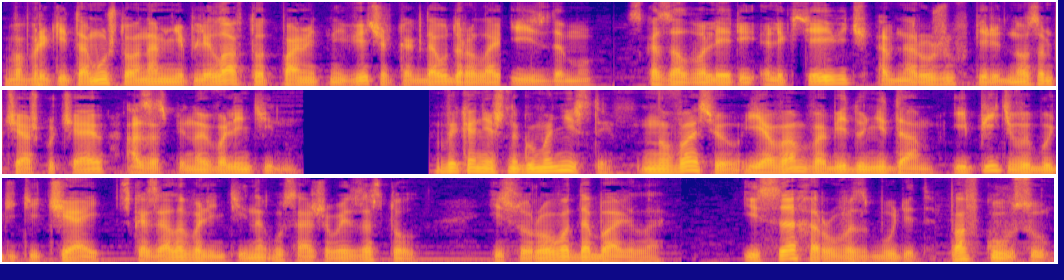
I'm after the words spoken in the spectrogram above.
Вопреки тому, что она мне плела в тот памятный вечер, когда удрала из дому сказал Валерий Алексеевич, обнаружив перед носом чашку чаю, а за спиной Валентину. «Вы, конечно, гуманисты, но Васю я вам в обиду не дам, и пить вы будете чай», сказала Валентина, усаживаясь за стол. И сурово добавила. «И сахар у вас будет по вкусу».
